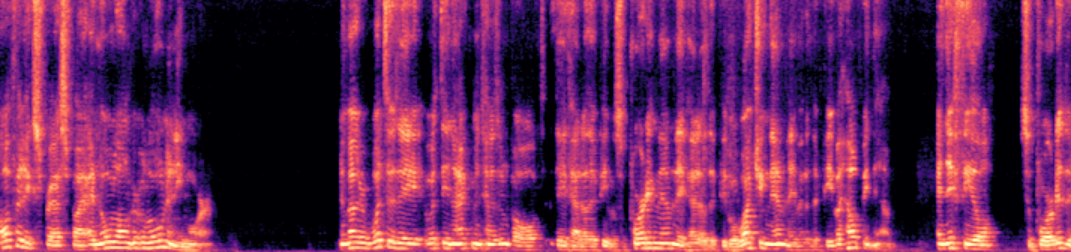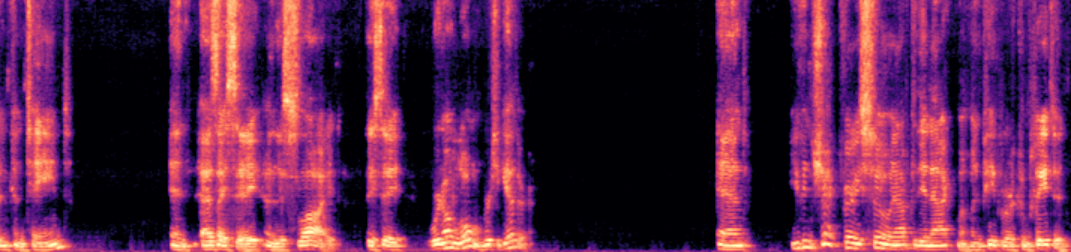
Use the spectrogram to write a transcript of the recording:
often expressed by I'm no longer alone anymore. No matter what the what the enactment has involved, they've had other people supporting them, they've had other people watching them, they've had other people helping them, and they feel supported and contained and as I say in this slide, they say, we're not alone, we're together. And you can check very soon after the enactment when people are completed.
